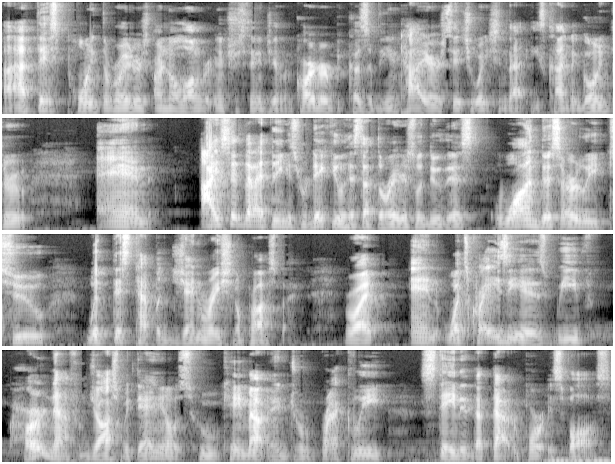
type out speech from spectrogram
Uh, at this point, the Raiders are no longer interested in Jalen Carter because of the entire situation that he's kind of going through. And I said that I think it's ridiculous that the Raiders would do this. One, this early. Two, with this type of generational prospect, right? And what's crazy is we've heard now from Josh McDaniels, who came out and directly stated that that report is false.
